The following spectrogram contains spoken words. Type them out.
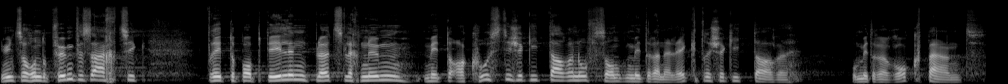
1965 tritt der Bob Dylan plötzlich nicht mehr mit der akustischen Gitarre auf, sondern mit einer elektrischen Gitarre und mit einer Rockband.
